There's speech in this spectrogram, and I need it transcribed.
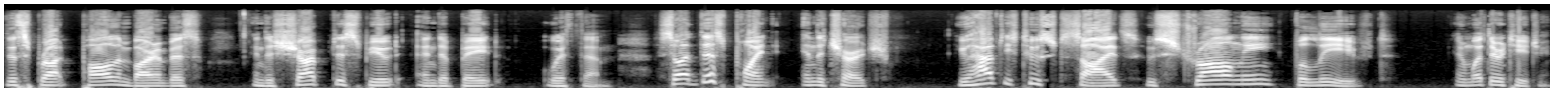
This brought Paul and Barnabas into sharp dispute and debate with them. So at this point in the church, you have these two sides who strongly believed in what they were teaching.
